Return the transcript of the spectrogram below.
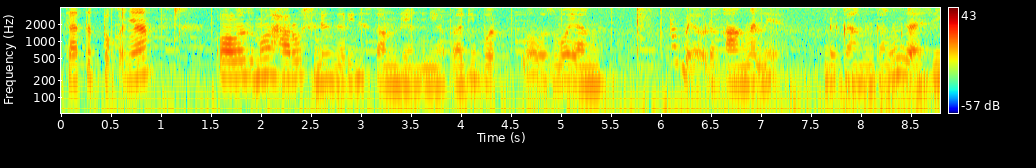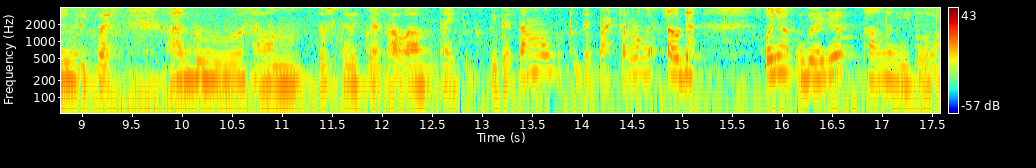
Catat pokoknya lo semua harus dengerin setahun yang ini. Apalagi buat lo semua yang apa ya udah kangen ya. Udah kangen-kangen gak sih nge-request lagu salam terus nge-request salam entah itu ke gebetan lo ke penting pacar lo nggak tau dah. Pokoknya gue aja kangen gitu loh.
